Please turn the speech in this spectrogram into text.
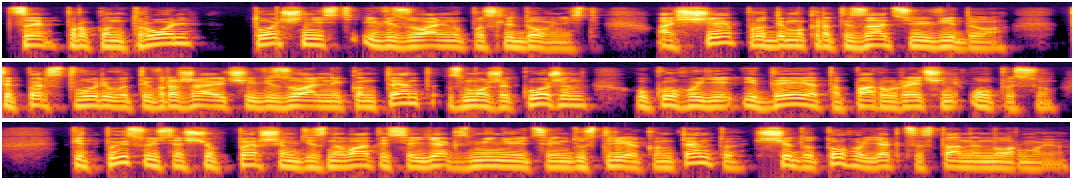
це про контроль. Точність і візуальну послідовність, а ще про демократизацію відео. Тепер створювати вражаючий візуальний контент зможе кожен, у кого є ідея та пару речень опису. Підписуйся, щоб першим дізнаватися, як змінюється індустрія контенту ще до того, як це стане нормою.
